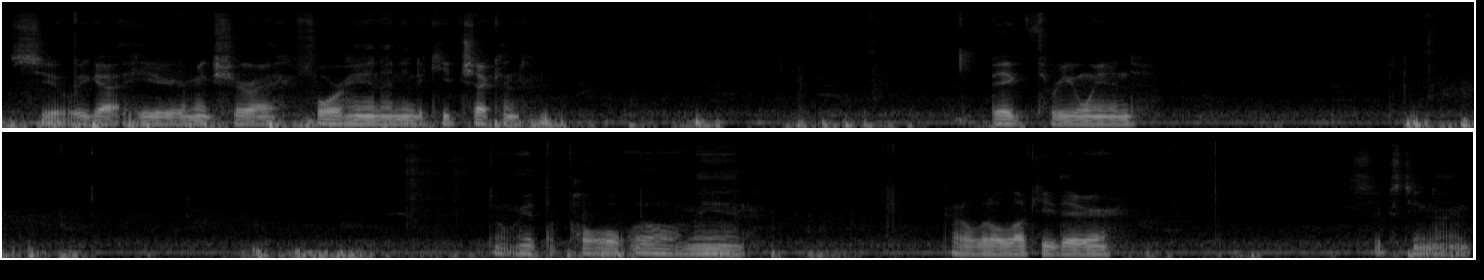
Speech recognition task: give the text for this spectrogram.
Let's see what we got here. Make sure I forehand. I need to keep checking. Big three wind. Don't hit the pole. Oh man. Got a little lucky there. 69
